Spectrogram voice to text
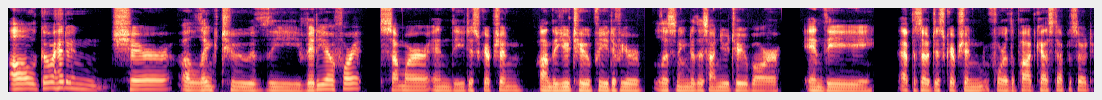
I'll go ahead and share a link to the video for it somewhere in the description on the YouTube feed if you're listening to this on YouTube or in the episode description for the podcast episode.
